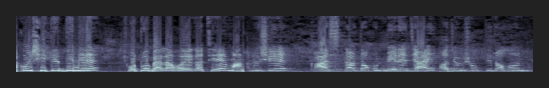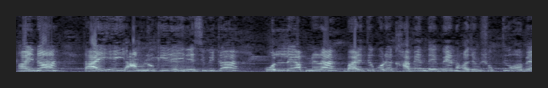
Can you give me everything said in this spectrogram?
এখন শীতের দিনে ছোটবেলা হয়ে গেছে মানুষের কাজটা তখন বেড়ে যায় হজম শক্তি তখন হয় না। তাই এই আমলকির এই রেসিপিটা করলে আপনারা বাড়িতে করে খাবেন দেখবেন হজম শক্তি হবে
